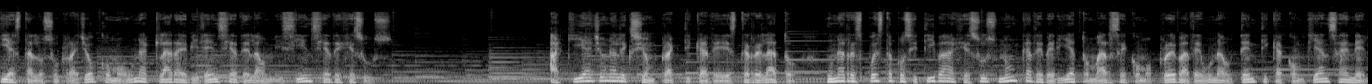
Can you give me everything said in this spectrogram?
y hasta lo subrayó como una clara evidencia de la omnisciencia de Jesús. Aquí hay una lección práctica de este relato, una respuesta positiva a Jesús nunca debería tomarse como prueba de una auténtica confianza en Él.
